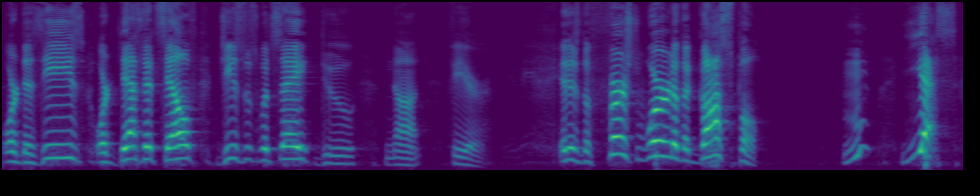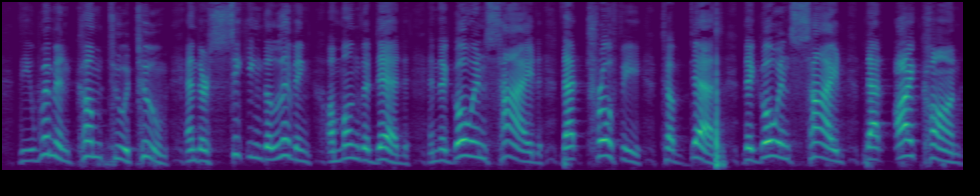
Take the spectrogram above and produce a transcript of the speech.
or disease or death itself. Jesus would say, Do not fear. It is the first word of the gospel. Hmm? Yes, the women come to a tomb and they're seeking the living among the dead. And they go inside that trophy to death. They go inside that icon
